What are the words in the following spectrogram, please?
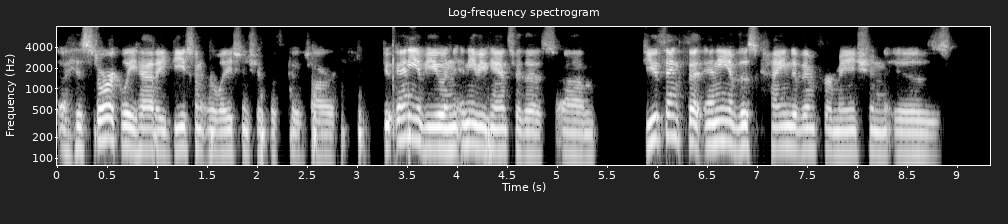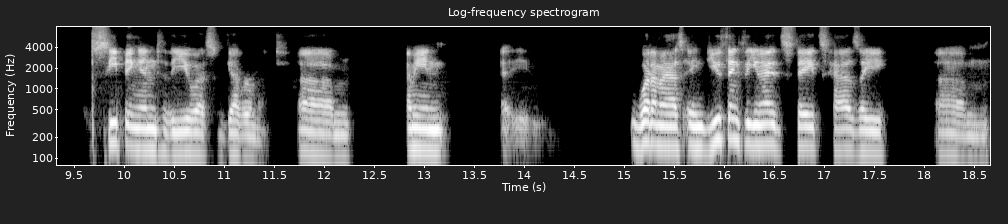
historically had a decent relationship with Qatar. Do any of you, and any of you can answer this, um, do you think that any of this kind of information is seeping into the US government? Um, I mean, what I'm asking, do you think the United States has a, um,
